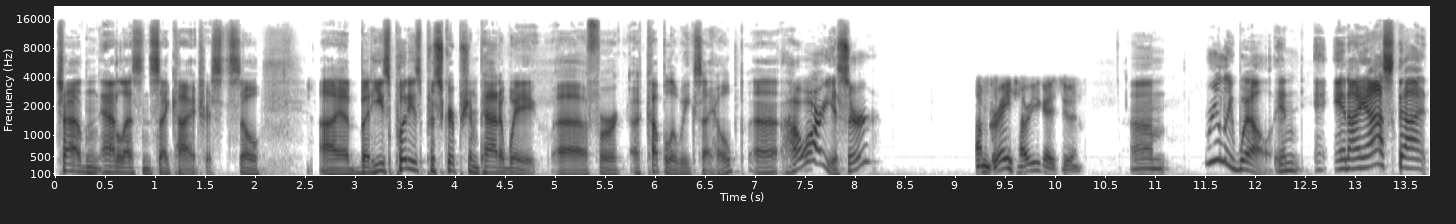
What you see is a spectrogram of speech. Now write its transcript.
child and adolescent psychiatrist. So, uh, but he's put his prescription pad away uh, for a couple of weeks, I hope. Uh, how are you, sir? I'm great. How are you guys doing? Um, really well, and and I ask that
